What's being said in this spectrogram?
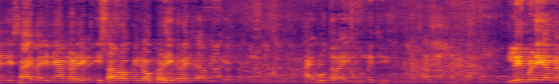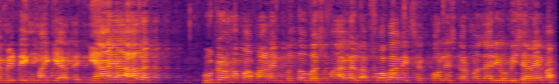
છે સાહેબે ત્યાં ઘડીક ઈશારો કર્યો, ઘડીક રહી જાવી કે. આ ઉતરાય એવું નથી. લીમડી અમે મીટિંગમાં ગયા તે ન્યાય હાલત. ઘૂંટણમાં પાણી બંદોબસ્તમાં આવેલા સ્વાભાવિક છે પોલીસ કર્મચારીઓ બિચારા એમાં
